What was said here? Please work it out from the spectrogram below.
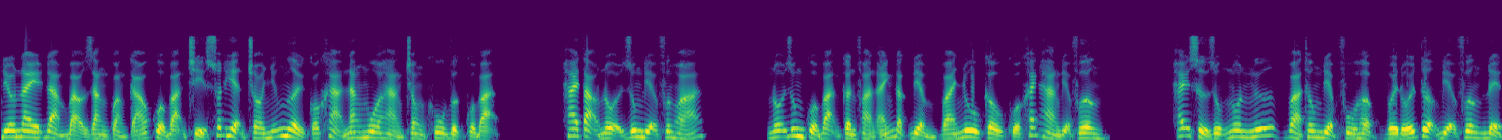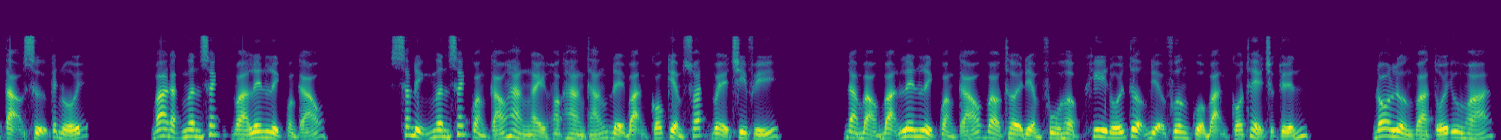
Điều này đảm bảo rằng quảng cáo của bạn chỉ xuất hiện cho những người có khả năng mua hàng trong khu vực của bạn. Hai tạo nội dung địa phương hóa. Nội dung của bạn cần phản ánh đặc điểm và nhu cầu của khách hàng địa phương. Hãy sử dụng ngôn ngữ và thông điệp phù hợp với đối tượng địa phương để tạo sự kết nối. Ba đặt ngân sách và lên lịch quảng cáo. Xác định ngân sách quảng cáo hàng ngày hoặc hàng tháng để bạn có kiểm soát về chi phí. Đảm bảo bạn lên lịch quảng cáo vào thời điểm phù hợp khi đối tượng địa phương của bạn có thể trực tuyến. Đo lường và tối ưu hóa.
